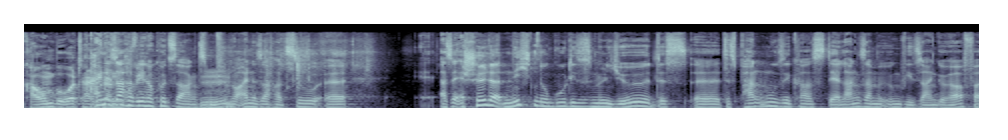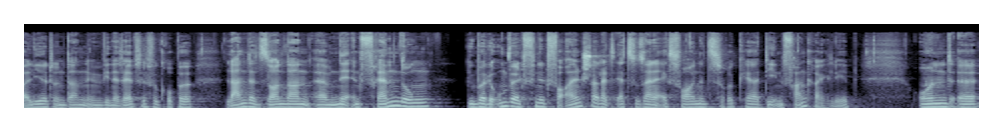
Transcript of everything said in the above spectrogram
kaum beurteilen Eine können. Sache will ich noch kurz sagen zum mhm. Film, nur eine Sache zu. Äh, also er schildert nicht nur gut dieses Milieu des, äh, des Punkmusikers, der langsam irgendwie sein Gehör verliert und dann irgendwie in der Selbsthilfegruppe landet, sondern ähm, eine Entfremdung über der Umwelt findet vor allem statt, als er zu seiner Ex-Freundin zurückkehrt, die in Frankreich lebt. Und äh,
